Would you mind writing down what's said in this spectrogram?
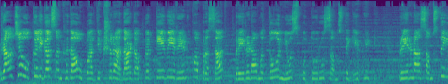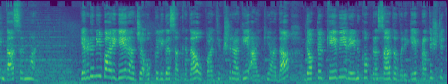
ರಾಜ್ಯ ಒಕ್ಕಲಿಗ ಸಂಘದ ಉಪಾಧ್ಯಕ್ಷರಾದ doctor K V Renuka Prasad Prerana ಮತ್ತು ನ್ಯೂಸ್ ಪುತ್ತೂರು ಸಂಸ್ಥೆಗೆ ಭೇಟಿ. ಪ್ರೇರಣಾ ಸಂಸ್ಥೆಯಿಂದ ಸನ್ಮಾನ. ಎರಡನೇ ಬಾರಿಗೆ ರಾಜ್ಯ ಒಕ್ಕಲಿಗ ಸಂಘದ ಉಪಾಧ್ಯಕ್ಷರಾಗಿ ಆಯ್ಕೆಯಾದ ಡಾಕ್ಟರ್ ಕೆವಿ ರೇಣುಕಾ ಪ್ರಸಾದ್ ಅವರಿಗೆ ಪ್ರತಿಷ್ಠಿತ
